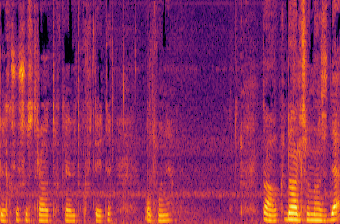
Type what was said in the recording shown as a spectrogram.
Якщо щось треба таке відкрутити. От вони. Так, далі у нас йде.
